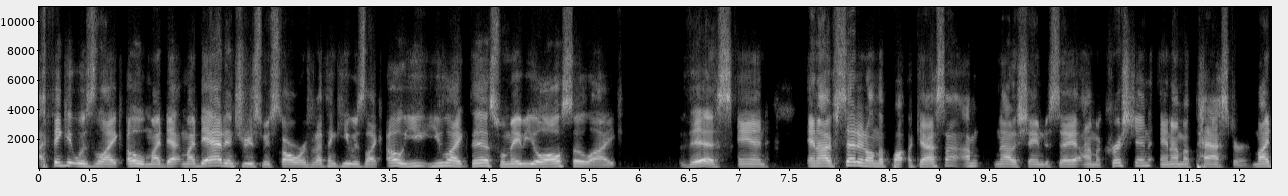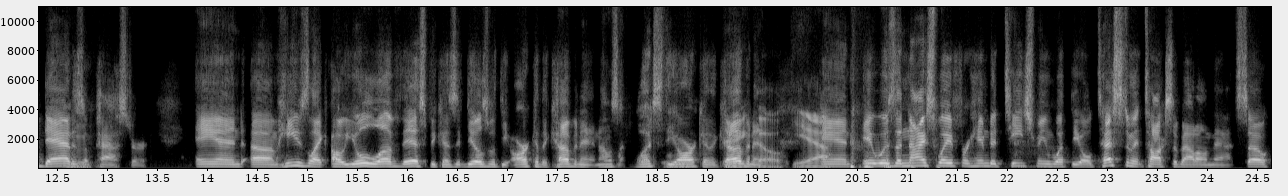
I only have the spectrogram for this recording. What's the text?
I think it was like, oh, my dad, my dad introduced me to Star Wars, but I think he was like, oh, you you like this? Well, maybe you'll also like this. And and I've said it on the podcast. I, I'm not ashamed to say it. I'm a Christian and I'm a pastor. My dad is a pastor, And um, he's like, "Oh, you'll love this because it deals with the Ark of the Covenant." And I was like, "What's the Ark of the Covenant?" Yeah. And it was a nice way for him to teach me what the Old Testament talks about on that. So,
